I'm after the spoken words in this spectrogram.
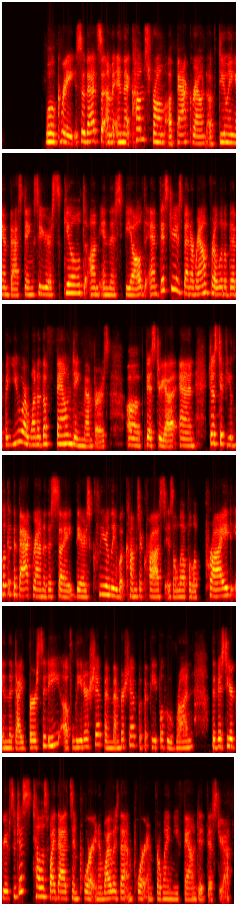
Well, great. So that's um, and that comes from a background of doing investing. So you're skilled um in this field. And Vistria has been around for a little bit, but you are one of the founding members of Vistria. And just if you look at the background of the site, there's clearly what comes across is a level of pride in the diversity of leadership and membership of the people who run the Vistria group. So just tell us why that's important and why was that important for when you founded Vistria?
